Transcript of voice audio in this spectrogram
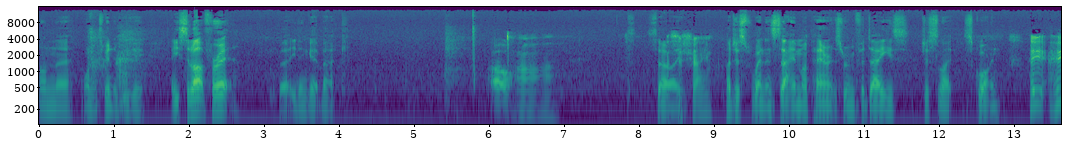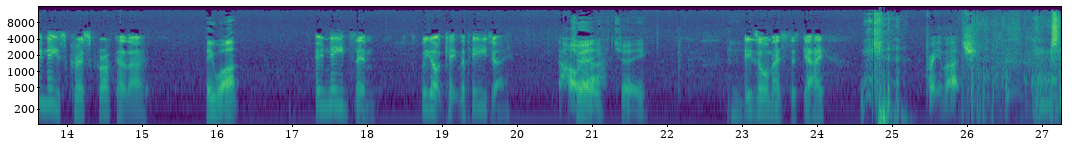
on uh, wanting to interview you. Are you still up for it?" But he didn't get back, Oh. So that's I, a shame. I just went and sat in my parents' room for days, just like squatting. Who who needs Chris Crocker though? Who what? Who needs him? We got Kick the PJ. Oh true, yeah. true. He's almost as gay. Pretty much.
